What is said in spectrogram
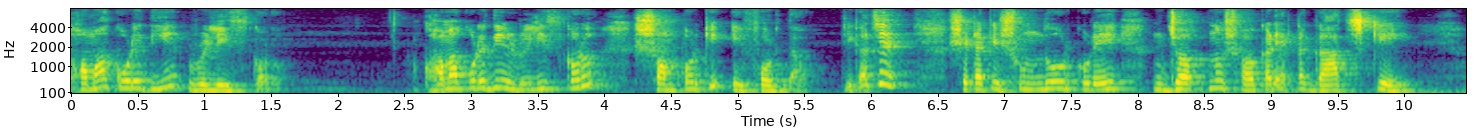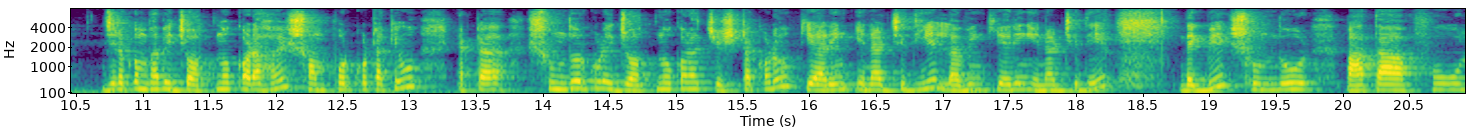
ক্ষমা করে দিয়ে রিলিজ করো। ক্ষমা করে দিয়ে রিলিজ করো, সম্পর্কে এফোর্ট দাও, ঠিক আছে? সেটাকে সুন্দর করে যত্ন সহকারে একটা গাছকে যেরকমভাবে যত্ন করা হয়, সম্পর্কটাকেও একটা সুন্দর করে যত্ন করার চেষ্টা করো। কেয়ারিং এনার্জি দিয়ে লাভিং কেয়ারিং এনার্জি দিয়ে। দেখবে সুন্দর পাতা, ফুল,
